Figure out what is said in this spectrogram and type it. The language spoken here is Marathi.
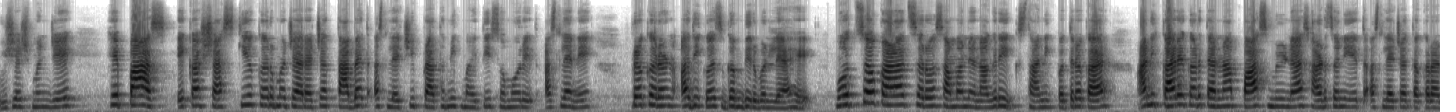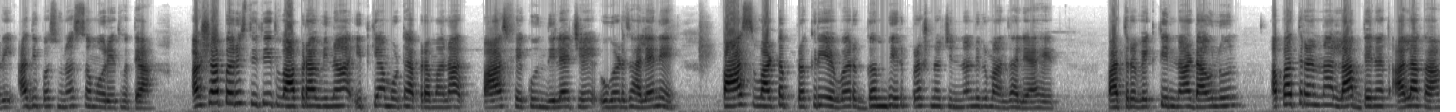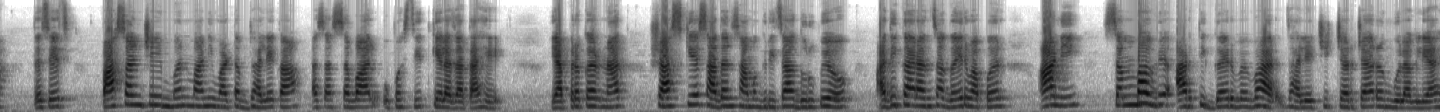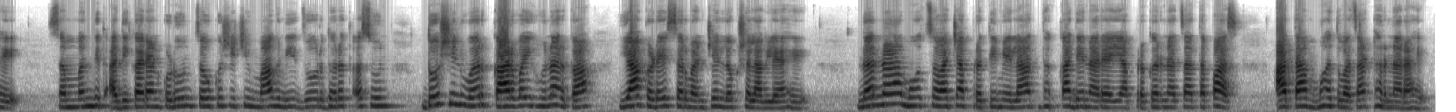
विशेष म्हणजे हे पास एका शासकीय कर्मचाऱ्याच्या ताब्यात असल्याची प्राथमिक माहिती समोर येत असल्याने प्रकरण अधिकच गंभीर बनले आहे. महोत्सव काळात सर्वसामान्य नागरिक स्थानिक पत्रकार आणि कार्यकर्त्यांना पास मिळण्यास अडचणी येत असल्याच्या तक्रारी आधीपासूनच समोर येत होत्या. अशा परिस्थितीत वापराविना इतक्या मोठ्या प्रमाणात पास फेकून दिल्याचे उघड झाल्याने पास वाटप प्रक्रियेवर गंभीर प्रश्नचिन्ह निर्माण झाले आहेत. पात्र व्यक्तींना डावलून अपात्रांना लाभ देण्यात आला का? तसेच पासांचे मनमानी वाटप झाले का? असा सवाल उपस्थित केला जात आहे. या प्रकरणात शासकीय साधन सामग्रीचा दुरुपयोग अधिकारांचा गैरवापर आणि संभाव्य आर्थिक गैरव्यवहार झाल्याची चर्चा रंगू लागली आहे. संबंधित अधिकाऱ्यांकडून चौकशीची मागणी जोर धरत असून दोषींवर कारवाई होणार का याकडे सर्वांचे लक्ष लागले आहे. नरनाळा महोत्सवाच्या प्रतिमेला धक्का देणाऱ्या या प्रकरणाचा तपास आता महत्त्वाचा ठरणार आहे.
